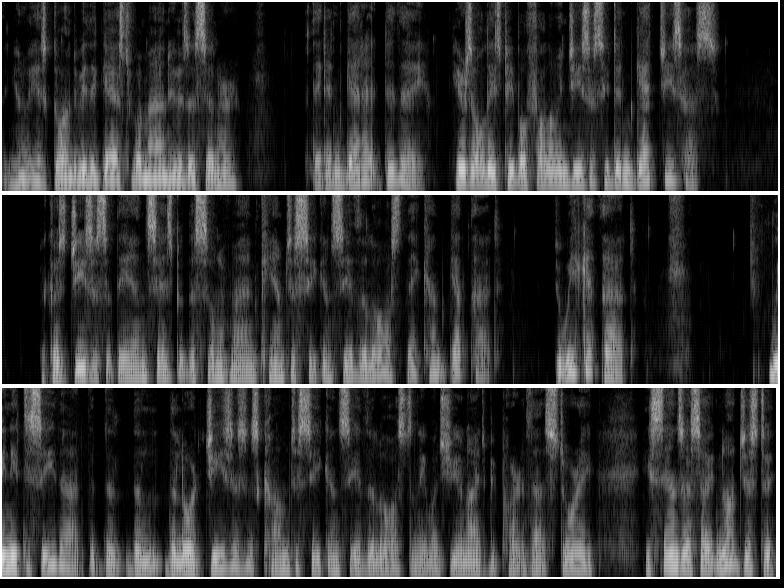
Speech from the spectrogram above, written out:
You know, he has gone to be the guest of a man who is a sinner. But they didn't get it, did they? Here's all these people following Jesus who didn't get Jesus. Because Jesus at the end says, But the Son of Man came to seek and save the lost. They can't get that. Do we get that? We need to see that, that the, the, the Lord Jesus has come to seek and save the lost, and He wants you and I to be part of that story. He sends us out not just to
